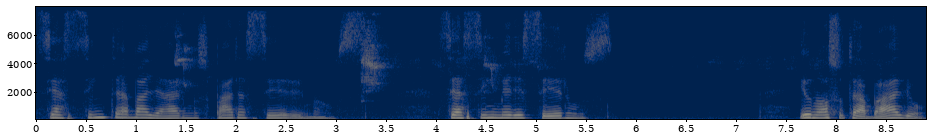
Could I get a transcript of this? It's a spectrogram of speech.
se assim trabalharmos para ser irmãos, se assim merecermos. E o nosso trabalho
